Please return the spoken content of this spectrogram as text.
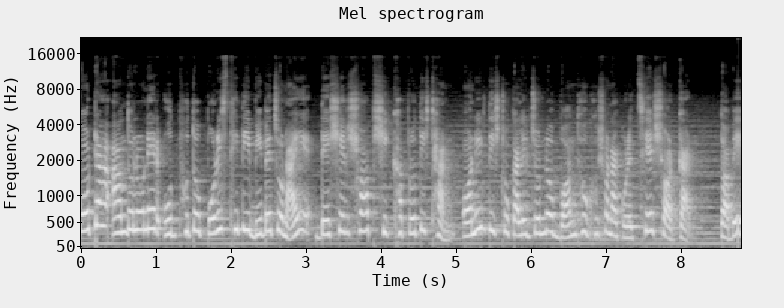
কোটা আন্দোলনের উদ্ভূত পরিস্থিতি বিবেচনায় দেশের সব শিক্ষা প্রতিষ্ঠান অনির্দিষ্টকালের জন্য বন্ধ ঘোষণা করেছে সরকার। তবে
